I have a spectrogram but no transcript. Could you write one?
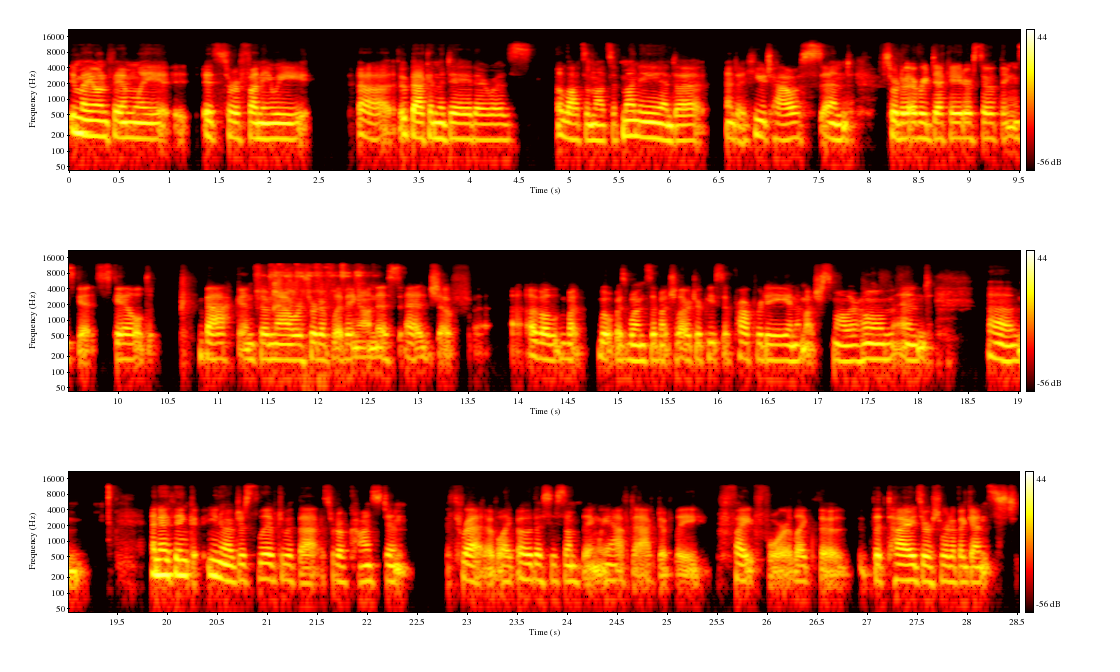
in my own family, it, it's sort of funny. We, uh, back in the day, there was lots and lots of money and a, and a huge house. And sort of every decade or so, things get scaled back. And so now we're sort of living on this edge of, of a, what was once a much larger piece of property and a much smaller home. And, um, and I think, you know, I've just lived with that sort of constant threat of like, oh, this is something we have to actively fight for. Like the, the tides are sort of against,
